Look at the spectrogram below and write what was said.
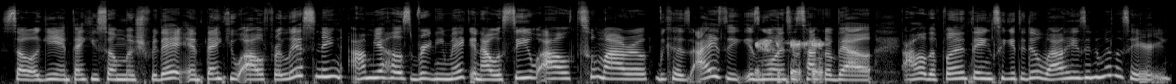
So again, thank you so much for that, and thank you all for listening. I'm your host Brittney Mack, and I will see you all tomorrow because Isaac is going to talk about all the fun things he get to do while he's in the military.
